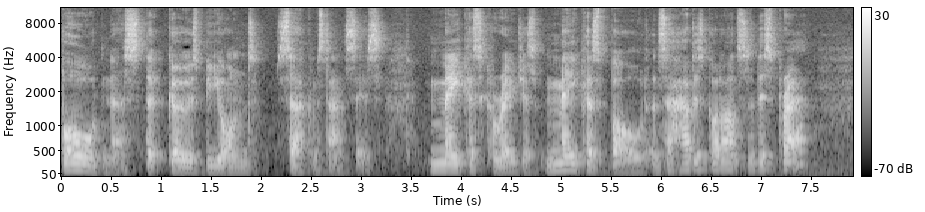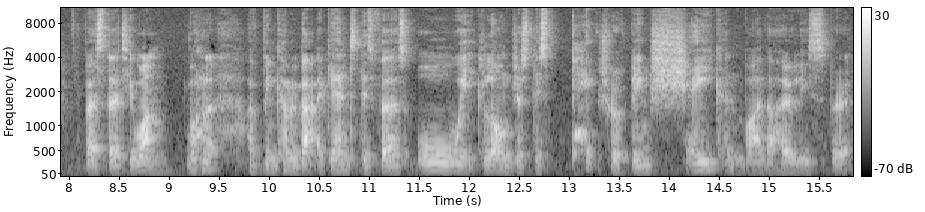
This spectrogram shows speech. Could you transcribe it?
boldness that goes beyond circumstances. Make us courageous, make us bold. And so, how does God answer this prayer? Verse 31 well, I've been coming back again to this verse all week long, just this picture of being shaken by the Holy Spirit.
